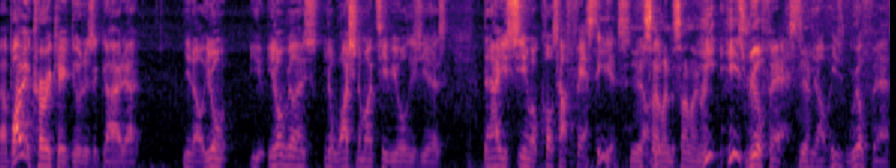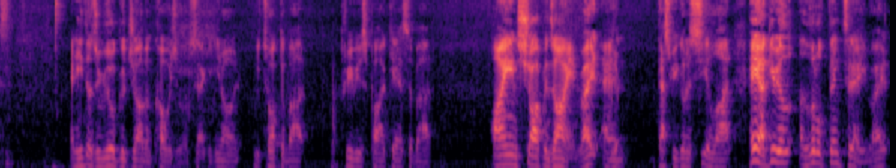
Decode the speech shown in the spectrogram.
Uh, Bobby Okereke, dude, is a guy that, you know, you don't you, you don't realize, you know, watching him on TV all these years. Then now you see him up close, how fast he is. Yeah, you know, sideline to sideline, right? He, he's real fast. Yeah. You know, he's real fast. And he does a real good job in coverage, it looks like. You know, we talked about previous podcasts about iron sharpens iron, right? And Yep. that's what you're going to see a lot. Hey, I'll give you a, a little thing today, right?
